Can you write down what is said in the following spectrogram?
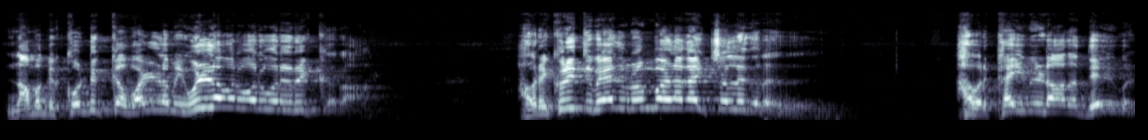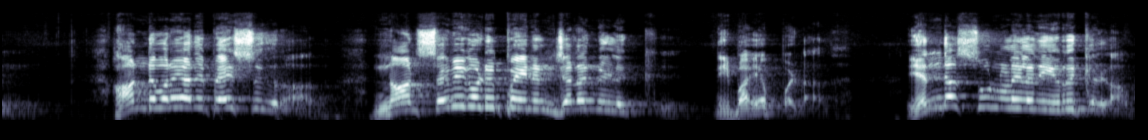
நமக்கு கொடுக்க வல்லமை உள்ளவர் ஒருவர் இருக்கிறார். அவரை குறித்து வேதம் ரொம்ப அழகாய் சொல்லுகிறது. அவர் கைவிடாத தேவன். ஆண்டவரே அதை பேசுகிறார். நான் செவி கொடுப்பேன் என் ஜனங்களுக்கு. நீ பயப்படாத. எந்த சூழ்நிலையில் நீ இருக்கலாம்.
